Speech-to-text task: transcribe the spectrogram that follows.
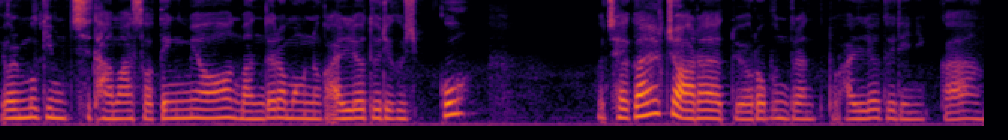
열무김치 담아서 냉면 만들어 먹는 거 알려드리고 싶고 제가 할 줄 알아야 또 여러분들한테 또 알려드리니까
